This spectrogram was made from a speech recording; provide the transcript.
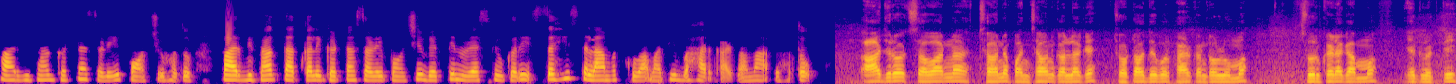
ફાયર વિભાગ ઘટના સ્થળે પહોંચ્યું હતું. વિભાગ તાત્કાલિક ઘટના સ્થળે પહોંચી વ્યક્તિનું રેસ્ક્યુ કરી સહી સલામત કૂવામાંથી બહાર કાઢવામાં આવ્યો હતો. આજ રોજ સવારના છ ને પંચાવન કલાકે છોટાઉદેપુર ફાયર કંટ્રોલ રૂમમાં સુરખેડા ગામમાં એક વ્યક્તિ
